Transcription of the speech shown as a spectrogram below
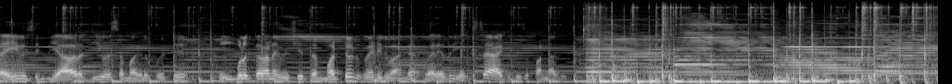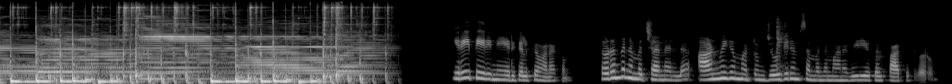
தயவு செஞ்சு யாரும் ஜீவ சமாதியில் போயிட்டு உங்களுக்கான விஷயத்தை மட்டும் வேண்டிடுவாங்க வேற எதுவும் எக்ஸ்ட்ரா ஆக்டிவிட்டிஸ் பண்ணாது இறை தேடி நேயர்களுக்கு வணக்கம். தொடர்ந்து நம்ம சேனல்ல ஆன்மீகம் மற்றும் ஜோதிடம் சம்பந்தமான வீடியோக்கள் பார்த்துட்டு வரோம்.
